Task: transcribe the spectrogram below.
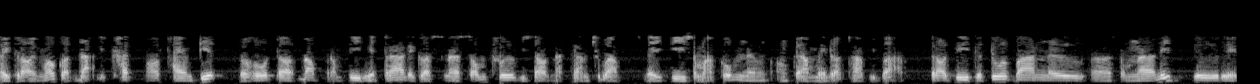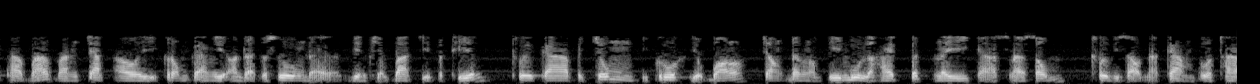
ហើយក្រោយមកគាត់ដាក់លិខិតមកថែមទៀតរហូតដល់17មាត្រាដែលគាត់ស្នើសុំធ្វើវិសោធនកម្មច្បាប់ស្ដីពីសមាគមនិងអង្គការមេរដ្ឋាភិបាល ក្រោយពីទទួលបាននៅសំណើនេះគឺរដ្ឋាភិបាលបានចាត់ឲ្យក្រុមការងារអន្តរក្រសួងដែលមានខ្ញុំបាទជាប្រធានធ្វើការប្រជុំពិគ្រោះយោបល់ចង់ដឹងអំពីមូលហេតុពិតនៃការស្នើសុំធ្វើវិសោធនកម្មព្រោះថា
